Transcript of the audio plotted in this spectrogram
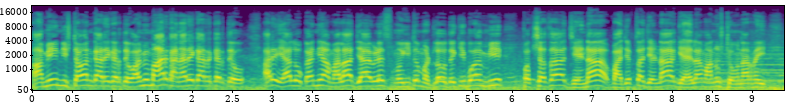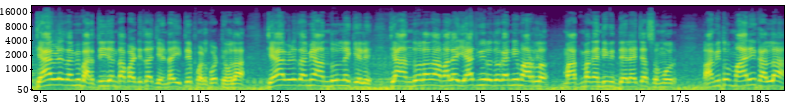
आम्ही निष्ठावान कार्यकर्ते हो आम्ही मार खाणारे कार्यकर्ते हो अरे या लोकांनी आम्हाला ज्या वेळेस इथं म्हटलं होतं की बा मी पक्षाचा झेंडा भाजपचा झेंडा घ्यायला माणूस ठेवणार नाही. त्यावेळेस आम्ही भारतीय जनता पार्टीचा झेंडा इथे फळकट ठेवला. त्यावेळेस आम्ही आंदोलन केले. त्या आंदोलनात आम्हाला याच विरोधकांनी मारलं महात्मा गांधी विद्यालयाच्या समोर. आम्ही तो मारही खाल्ला.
